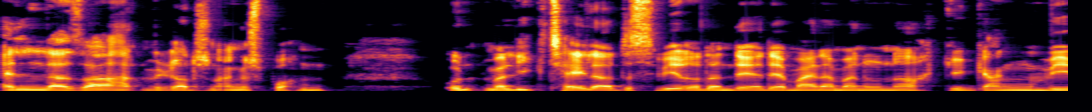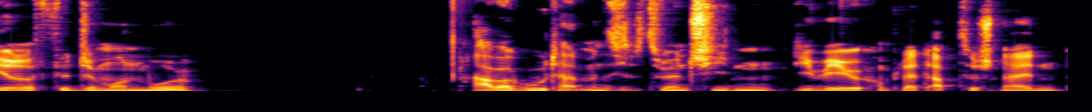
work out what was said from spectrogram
Alan Lazar hatten wir gerade schon angesprochen. Und Malik Taylor, das wäre dann der, der meiner Meinung nach gegangen wäre für Jamon Moore. Aber gut, hat man sich dazu entschieden, die Wege komplett abzuschneiden.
